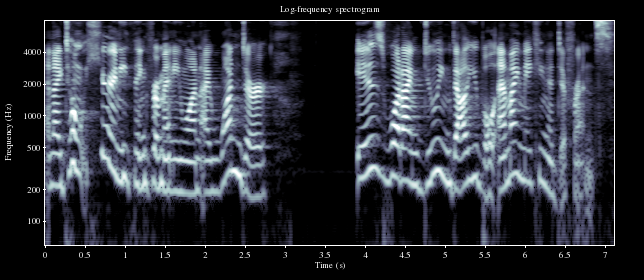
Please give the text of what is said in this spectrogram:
and I don't hear anything from anyone, I wonder is what I'm doing valuable? Am I making a difference?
